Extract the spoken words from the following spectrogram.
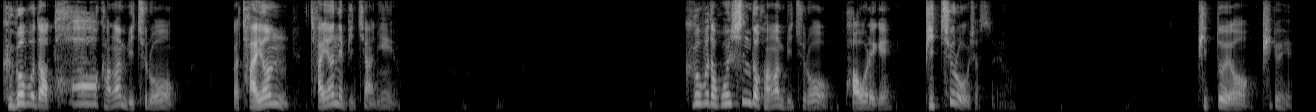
그거보다 더 강한 빛으로 그러니까 자연 자연의 빛이 아니에요. 그거보다 훨씬 더 강한 빛으로 바울에게 빛으로 오셨어요. 빛도요 필요해요.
